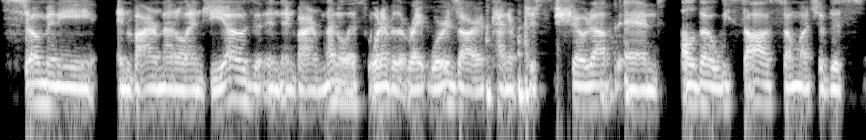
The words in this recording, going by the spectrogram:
so many environmental NGOs and environmentalists, whatever the right words are, kind of just showed up. And although we saw so much of this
